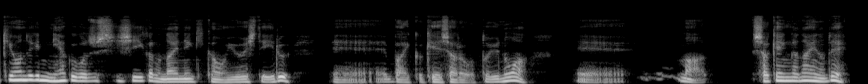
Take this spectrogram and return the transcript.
基本的に 250cc 以下の内燃機関を有している、えーバイク軽車両というのは、えーまあ、車検がないので、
